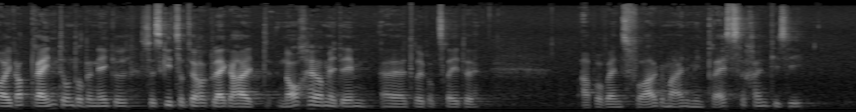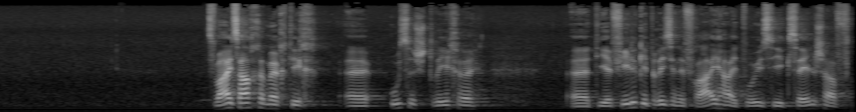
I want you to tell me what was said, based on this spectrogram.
euch gerade brennt unter den Nägeln. So, es gibt natürlich auch Gelegenheit, nachher mit dem äh, darüber zu reden. aber wenn es von allgemeinem Interesse könnte sein. Zwei Sachen möchte ich äh, herausstreichen. Äh, die vielgepriesene Freiheit, wo unsere Gesellschaft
